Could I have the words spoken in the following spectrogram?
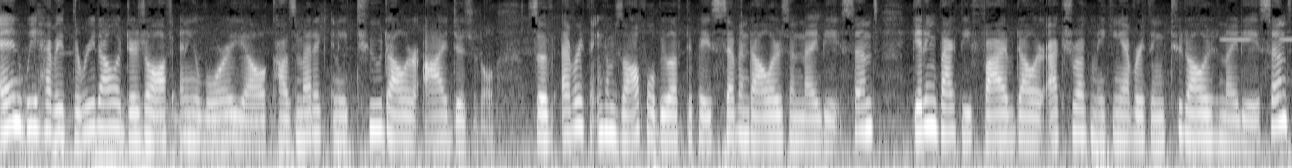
And we have a $3 digital off any L'Oreal cosmetic and a $2 eye digital. So if everything comes off, we'll be left to pay $7.98, getting back the $5 extra, making everything $2.98.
